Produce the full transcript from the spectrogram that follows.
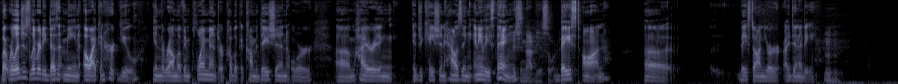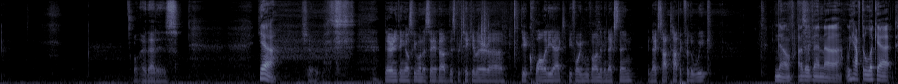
But religious liberty doesn't mean, oh, I can hurt you in the realm of employment or public accommodation or um, hiring, education, housing, any of these things. It should not be a sword. based on uh, based on your identity. Mm-hmm. Well, there that is. Yeah. There anything else we want to say about this particular uh, the Equality Act before we move on to the next thing, the next hot topic for the week? No, other than uh, we have to look at.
